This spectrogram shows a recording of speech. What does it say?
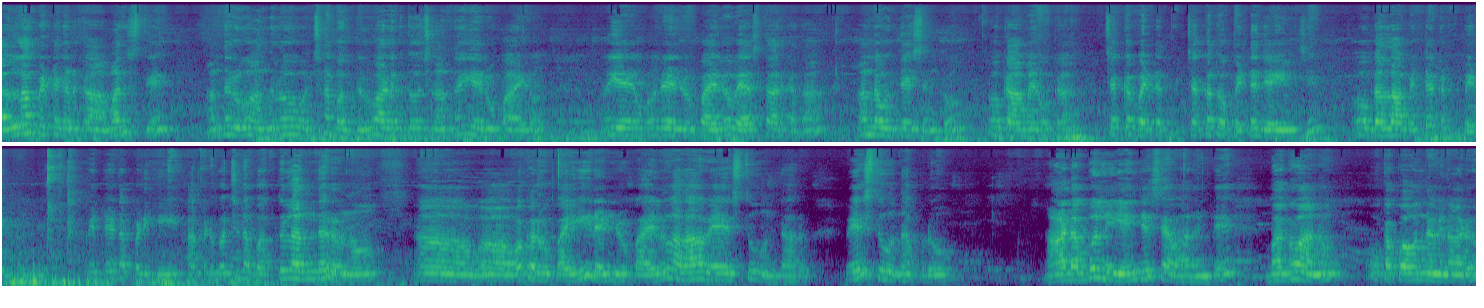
గల్లా పెట్టె కనుక అమరిస్తే అందరూ అందులో వచ్చిన భక్తులు వాళ్ళకి తోచినంత ఏ రూపాయలు రెండు రూపాయలు వేస్తారు కదా అన్న ఉద్దేశంతో ఒక ఆమె ఒక చెక్క పెట్ట చెక్కతో పెట్టె జయించి ఓ గల్లా పెట్టి అక్కడ పెడుతుంది. పెట్టేటప్పటికి అక్కడికి వచ్చిన భక్తులందరూ ఒక రూపాయి రెండు రూపాయలు అలా వేస్తూ ఉంటారు. వేస్తూ ఉన్నప్పుడు ఆ డబ్బుల్ని ఏం చేసేవారంటే భగవాను ఒక పౌర్ణమి నాడు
